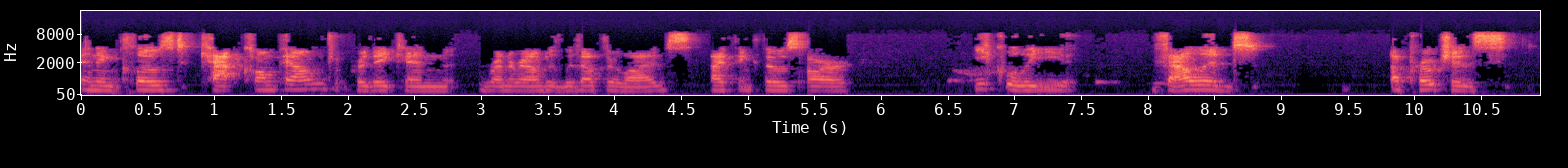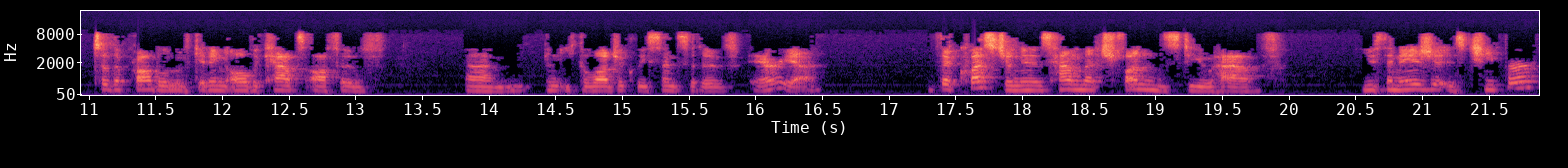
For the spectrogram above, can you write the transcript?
an enclosed cat compound where they can run around and live out their lives. I think those are equally valid approaches to the problem of getting all the cats off of um, an ecologically sensitive area. The question is how much funds do you have? Euthanasia is cheaper.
